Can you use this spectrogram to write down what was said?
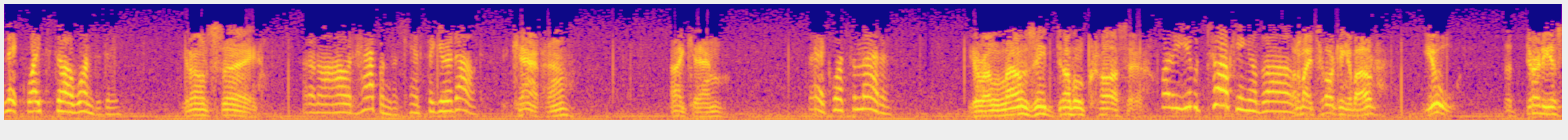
Nick, White Star won today. You don't say. I don't know how it happened. I can't figure it out. You can't, huh? I can. Nick, what's the matter? You're a lousy double crosser. What are you talking about? What am I talking about? You. The dirtiest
